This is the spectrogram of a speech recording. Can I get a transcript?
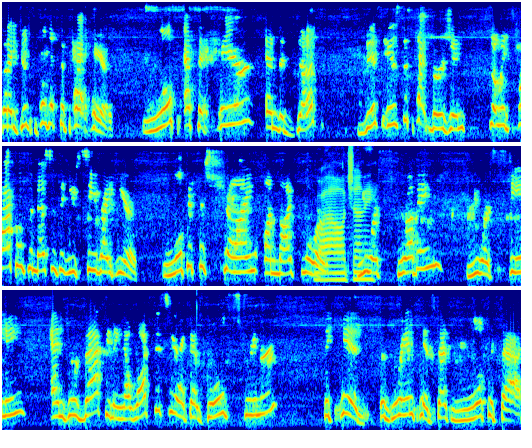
but I just pulled up the pet hair. Look at the hair and the dust. This is the pet version. So it tackles the messes that you see right here. Look at the shine on my floor. Wow, Jenny. You are scrubbing, you are steaming, and you're vacuuming. Now watch this here. I've got gold streamers. The kids, the grandkids, guys, look at that.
